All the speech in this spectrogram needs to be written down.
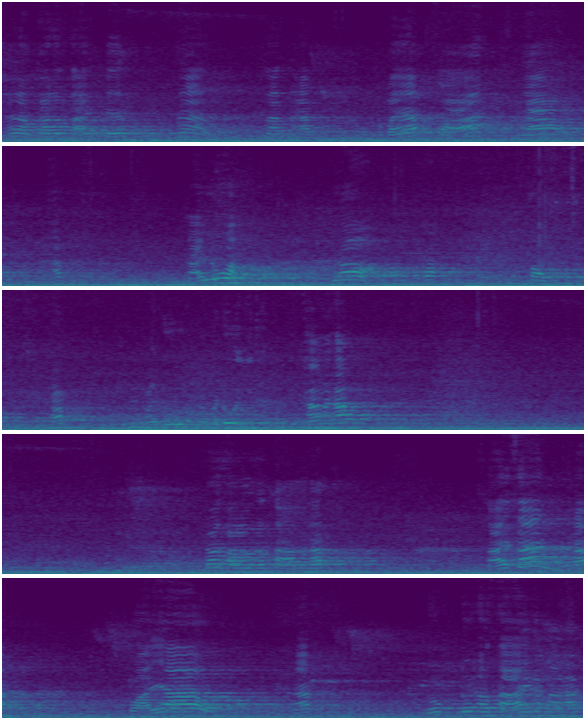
ให้เราการสายเป็นหน้าตั้นนะครับต่อไปครับขวายาวนะครับสายรวบย่อก็ตบมาดูมาดูอีกอีกค รั้งนะครับก็ทำเราตามนะครับ สายสั้นนะครับ ขวายาวนะครับลุกดูเท้าซ้ายเข้ามาครับ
